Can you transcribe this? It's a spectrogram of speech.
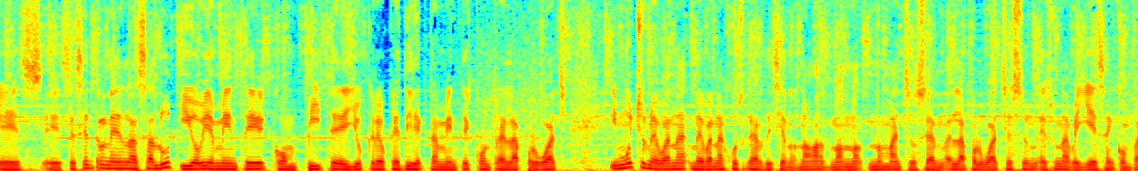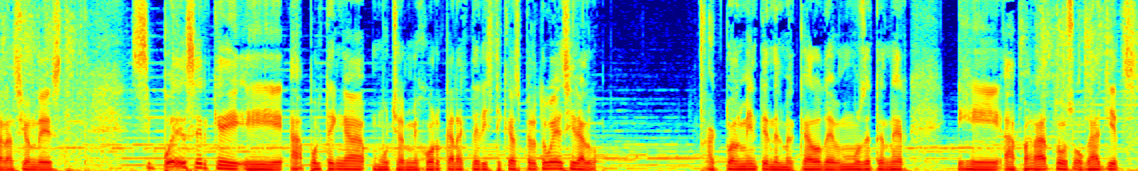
es, eh, se centran en la salud y obviamente compite yo creo que directamente contra el Apple Watch. Y muchos me van a, me van a juzgar diciendo, no, no, no, no manches, o sea, el Apple Watch es, es una belleza en comparación de este. Sí puede ser que eh, Apple tenga muchas mejor características, pero te voy a decir algo. Actualmente en el mercado debemos de tener eh, aparatos o gadgets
